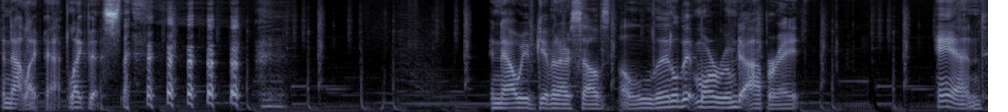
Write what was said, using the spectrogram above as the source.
And not like that, like this. and now we've given ourselves a little bit more room to operate and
